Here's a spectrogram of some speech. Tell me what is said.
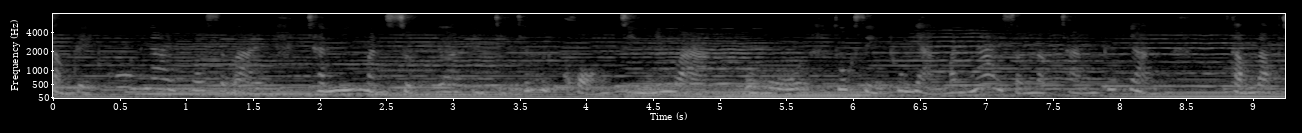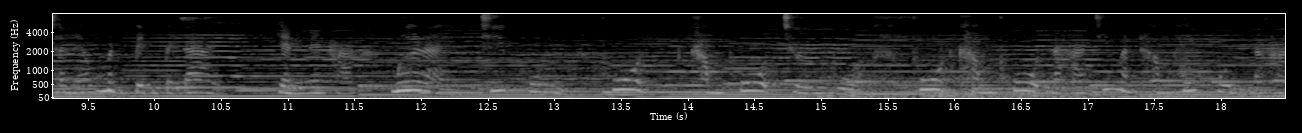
สำเร็จง่ายโคตรสบาย ฉันนี่มันสุดยอดจริงๆ ฉันมันของจริงนี่หว่า โอ้โห ทุกสิ่งทุกอย่างมันง่ายสำหรับฉันทุกอย่างสำหรับฉันแล้วมันเป็นไปได้ เห็นไหมคะ เมื่อไหร่ที่คุณพูดคำพูดเชิงบวก พูดคำพูดนะคะที่มันทำให้คุณนะคะ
